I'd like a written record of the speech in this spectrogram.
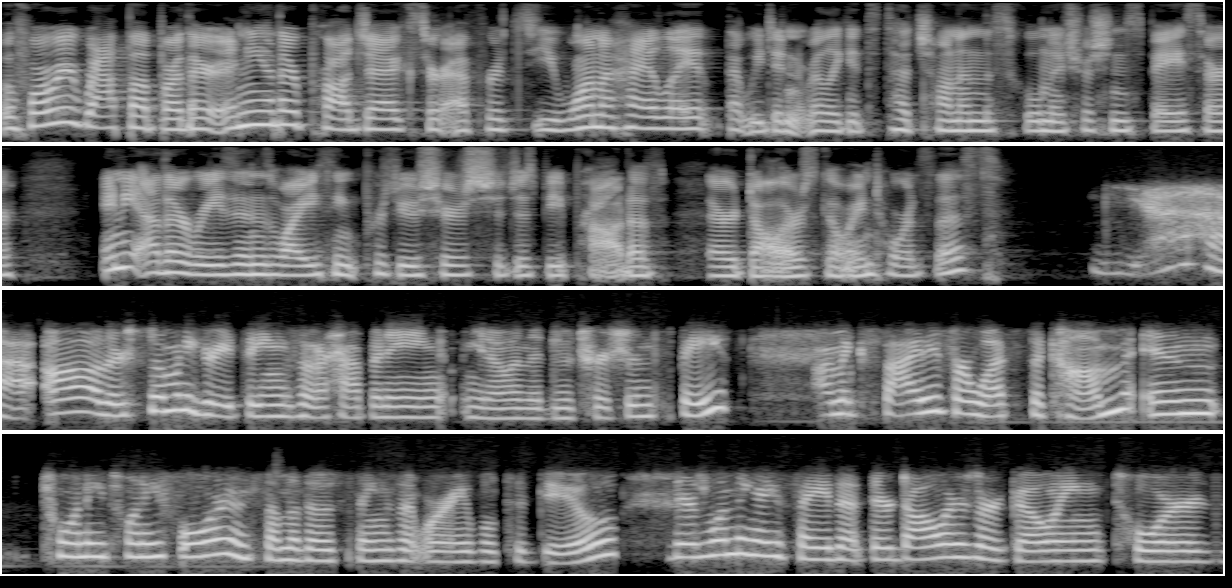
Before we wrap up, are there any other projects or efforts you want to highlight that we didn't really get to touch on in the school nutrition space or any other reasons why you think producers should just be proud of their dollars going towards this? Yeah. Oh, there's so many great things that are happening, you know, in the nutrition space. I'm excited for what's to come in 2024 and some of those things that we're able to do. There's one thing I say that their dollars are going towards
